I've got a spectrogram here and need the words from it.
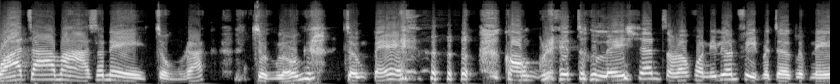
วาจามหาเสน่ห์จงรัก จงหลง จงเป้ congratulation สำหรับคนที่เลื่อนฟีดมาเจอคลิปนี้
